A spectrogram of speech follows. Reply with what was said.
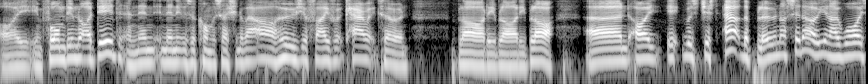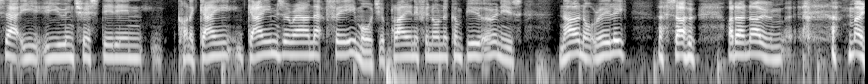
I informed him that I did, and then and then it was a conversation about, "Oh, who's your favourite character?" and blah de blah blah. And I, it was just out of the blue, and I said, "Oh, you know, why is that? Are you, are you interested in kind of game games around that theme, or do you play anything on the computer?" And he's, "No, not really." So I don't know.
